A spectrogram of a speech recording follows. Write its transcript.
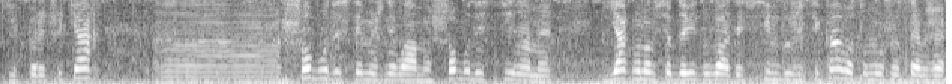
такі в перечуттях. Е, Що буде з тими жнивами, що буде з цінами, як воно все буде відбуватись, всім дуже цікаво, тому що це вже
